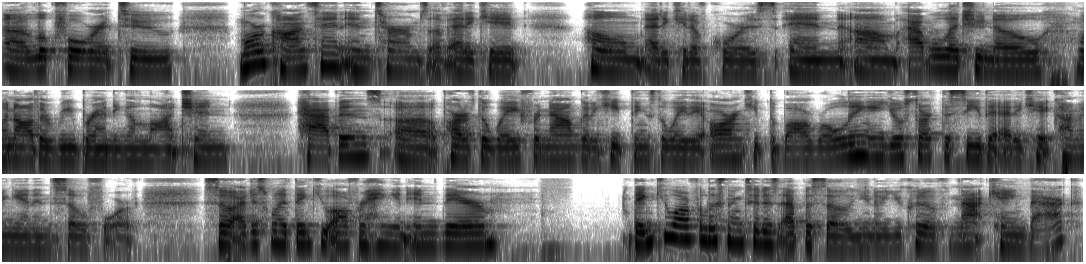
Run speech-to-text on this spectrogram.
uh, look forward to more content in terms of etiquette, home etiquette, of course. And um, I will let you know when all the rebranding and launching happens. Uh, part of the way for now, I'm going to keep things the way they are and keep the ball rolling, and you'll start to see the etiquette coming in and so forth. So I just want to thank you all for hanging in there. Thank you all for listening to this episode. You know, you could have not came back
